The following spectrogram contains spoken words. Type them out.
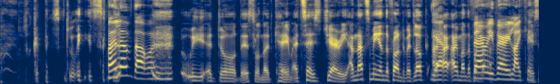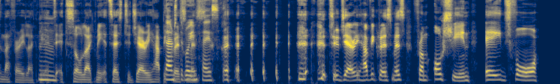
Look at this, Louise. I love that one. We adore this one that came. It says Gerry, and that's me in the front of it. Look, yeah, I, am on the front. Very, very like it. Isn't that very like me? Mm. It's, it's, so like me. It says to Gerry, Happy Down Christmas. to the green face. to Gerry, Happy Christmas from Oshin, age four,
